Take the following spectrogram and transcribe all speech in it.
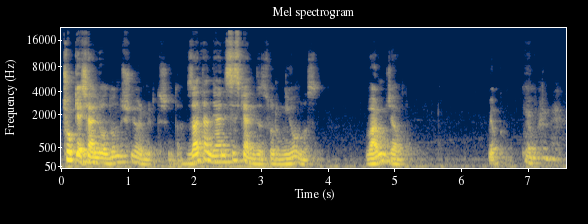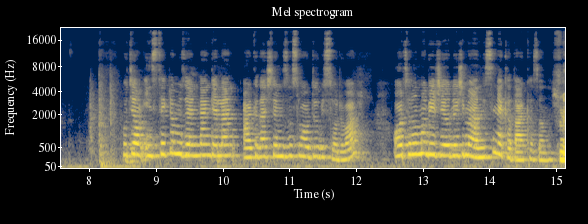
çok geçerli olduğunu düşünüyorum yurt dışında. Zaten yani siz kendinize sorun niye olmasın? Var mı cevap? Yok. Hocam Instagram üzerinden gelen arkadaşlarımızın sorduğu bir soru var. Ortalama bir jeoloji mühendisi ne kadar kazanır?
